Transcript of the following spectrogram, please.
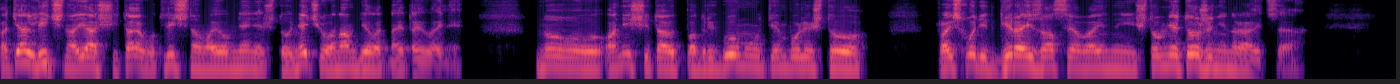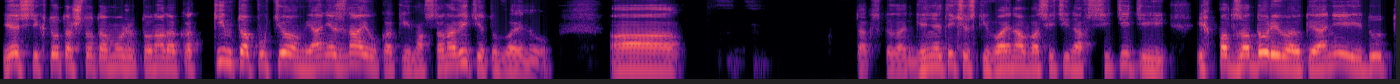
Хотя лично я считаю, вот лично мое мнение, что нечего нам делать на этой войне. Но они считают по-другому, тем более, что происходит героизация войны, что мне тоже не нравится. Если кто-то что-то может, то надо каким-то путем, я не знаю каким, остановить эту войну. А так сказать, генетически война в осетинах сетит, и их подзадоривают, и они идут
